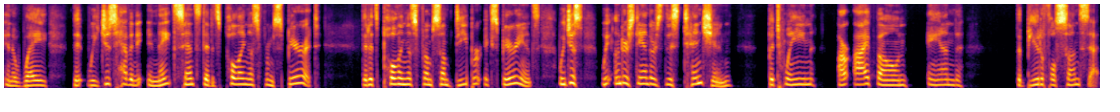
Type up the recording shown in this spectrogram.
in a way that we just have an innate sense that it's pulling us from spirit, that it's pulling us from some deeper experience. We just we understand there's this tension between our iPhone and the beautiful sunset.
